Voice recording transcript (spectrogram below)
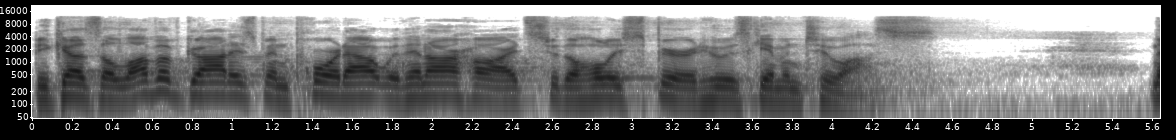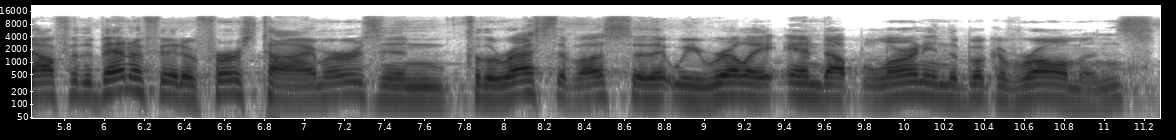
because the love of God has been poured out within our hearts through the Holy Spirit who is given to us. Now, for the benefit of first timers and for the rest of us, so that we really end up learning the book of Romans,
